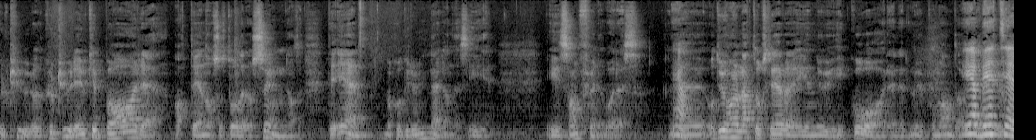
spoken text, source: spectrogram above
kultur. Og kultur er jo ikke bare at det er noen som står der og synger. Altså, det er noe grunnleggende i, i samfunnet vårt. Ja. Eh, og du har nettopp skrevet i, nå i går, eller nå på mandag Ja, BT uka,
